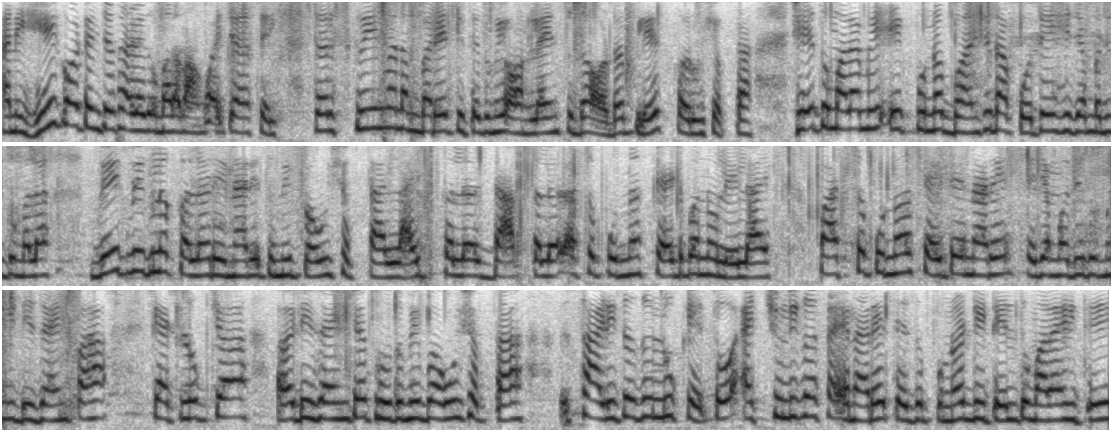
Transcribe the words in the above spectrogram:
आणि हे कॉटनच्या साड्या तुम्हाला मागवायच्या असेल तर स्क्रीनवर नंबर आहे तिथे तुम्ही ऑनलाईनसुद्धा ऑर्डर प्लेस करू शकता शकता. हे तुम्हाला मी एक पूर्ण बंच दाखवते. ह्याच्यामध्ये तुम्हाला वेगवेगळं कलर येणारे तुम्ही पाहू शकता. लाइट कलर डार्क कलर असं पूर्ण सेट बनवलेलं आहे. पाचचं पूर्ण सेट येणार आहे. त्याच्यामध्ये तुम्ही डिझाईन पहा. कॅटलॉगच्या डिझाईनच्या थ्रू तुम्ही बघू शकता. साडीचा जो लुक आहे तो ॲक्च्युली कसा येणार आहे त्याचं पूर्ण डिटेल तुम्हाला इथे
